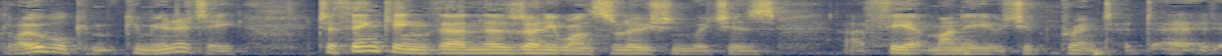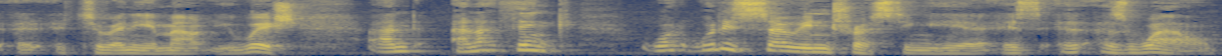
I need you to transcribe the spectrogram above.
global com- community, to thinking then there's only one solution, which is uh, fiat money, which you can print to any amount you wish. And and I think what what is so interesting here is as well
